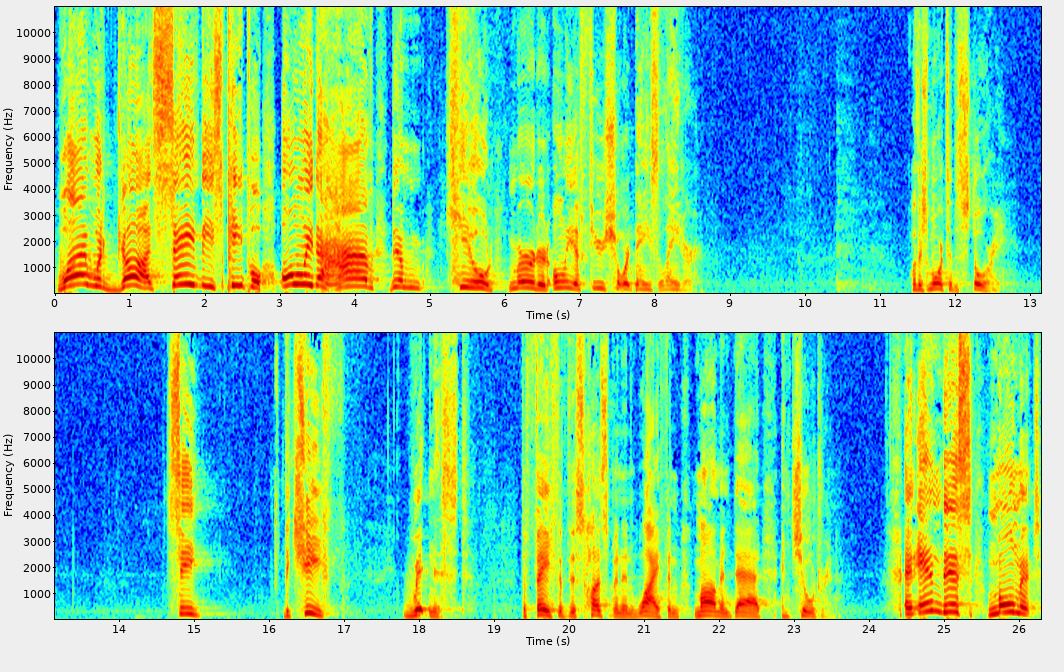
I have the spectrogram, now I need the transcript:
Why would God save these people only to have them killed, murdered only a few short days later? Well, there's more to the story. See, the chief witnessed the faith of this husband and wife and mom and dad and children. And in this moment,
